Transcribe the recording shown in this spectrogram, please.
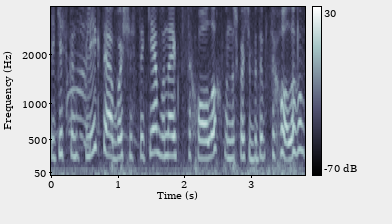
якісь конфлікти або щось таке, вона як психолог, вона ж хоче бути психологом.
